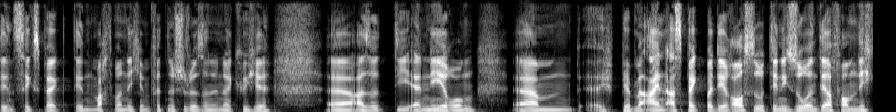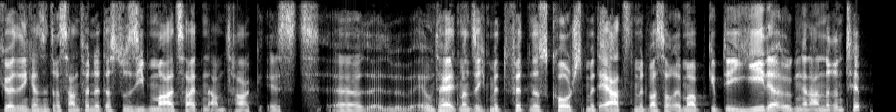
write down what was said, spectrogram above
den Sixpack, den macht man nicht im Fitnessstudio, sondern in der Küche. Äh, also die Ernährung. Ähm, ich habe mir einen Aspekt bei dir rausgesucht, den ich so in der Form nicht gehört, den ich ganz interessant finde, dass du sieben Mahlzeiten am Tag isst. Äh, unterhält man sich mit Fitnesscoaches, mit Ärzten, mit was auch immer, gibt dir jeder irgendeinen anderen Tipp?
